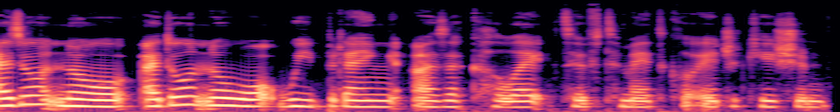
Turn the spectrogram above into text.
I don't know. I don't know what we bring as a collective to medical education.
